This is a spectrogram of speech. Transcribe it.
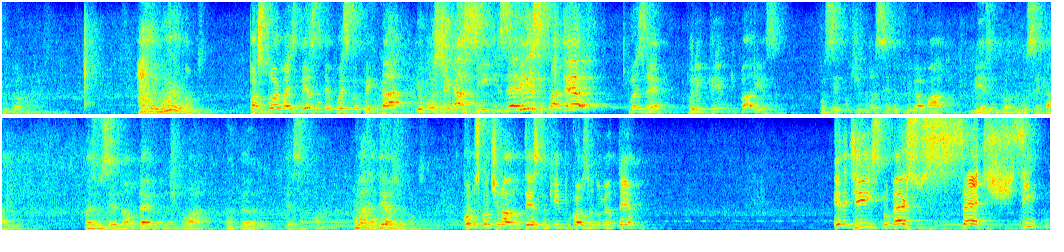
filho amado. Aleluia, irmãos. Pastor, mas mesmo depois que eu pecar, eu vou chegar assim e dizer isso para Deus. Pois é, por incrível que pareça, você continua sendo filho amado, mesmo quando você cair. Mas você não deve continuar andando dessa forma. Glória a Deus, irmãos. Vamos continuar no texto aqui por causa do meu tempo. Ele diz no verso 7, 5:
